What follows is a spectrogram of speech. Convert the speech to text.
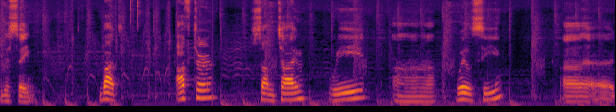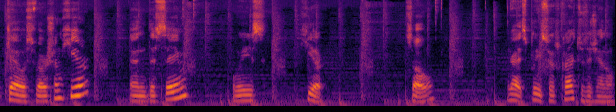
the same. But after some time we uh, will see uh, chaos version here and the same with here. So guys please subscribe to the channel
